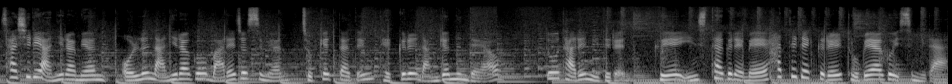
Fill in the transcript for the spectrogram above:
사실이 아니라면 얼른 아니라고 말해줬으면 좋겠다 등 댓글을 남겼는데요. 또 다른 이들은 그의 인스타그램에 하트 댓글을 도배하고 있습니다.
